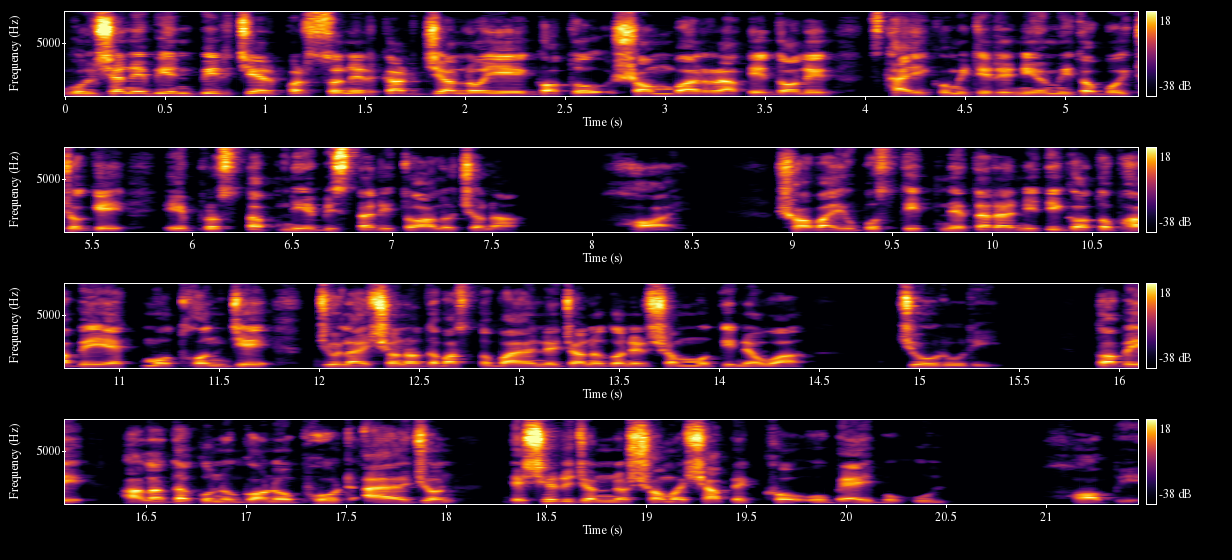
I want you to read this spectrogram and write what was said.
গুলশানে বিএনপির চেয়ারপারসনের কার্যালয়ে গত সোমবার রাতে দলের স্থায়ী কমিটির নিয়মিত বৈঠকে এ প্রস্তাব নিয়ে বিস্তারিত আলোচনা হয়। সবাই উপস্থিত নেতারা নীতিগতভাবে একমত হন যে জুলাই সনদ বাস্তবায়নে জনগণের সম্মতি নেওয়া জরুরি। তবে আলাদা কোনো গণভোট আয়োজন দেশের জন্য সময় সাপেক্ষ ও ব্যয়বহুল হবে।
